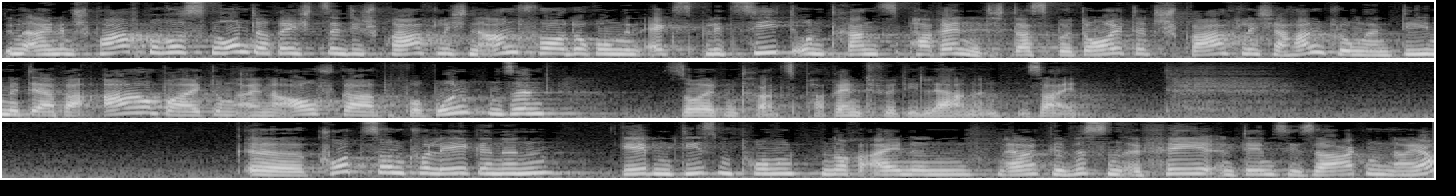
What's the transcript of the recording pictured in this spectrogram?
In einem sprachbewussten Unterricht sind die sprachlichen Anforderungen explizit und transparent. Das bedeutet, sprachliche Handlungen, die mit der Bearbeitung einer Aufgabe verbunden sind, sollten transparent für die Lernenden sein. Äh, Kurz und Kolleginnen geben diesem Punkt noch einen ja, gewissen Effet, indem sie sagen, naja,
